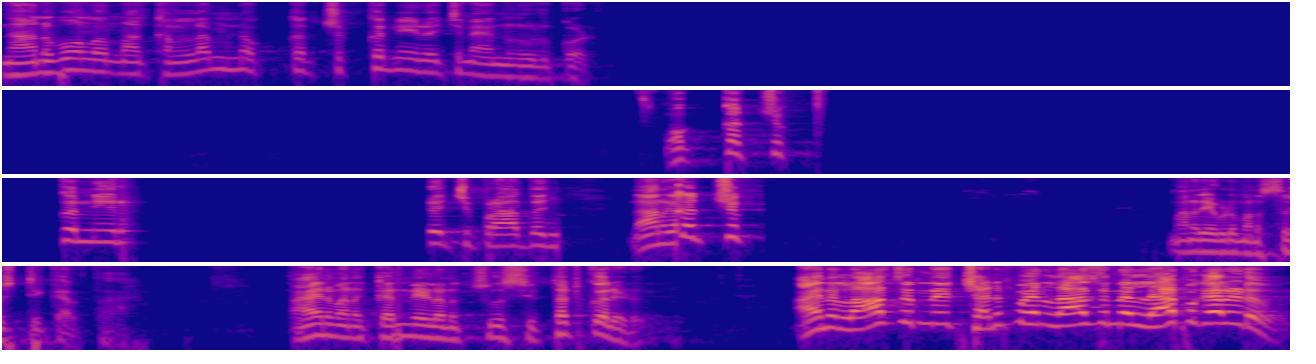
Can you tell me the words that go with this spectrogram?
నా అనుభవంలో నా కళ్ళ మీద ఒక్క చుక్క నీరు వచ్చిన ఆయన ఊరుకోడు ఒక్క చుక్క నీరు వచ్చి ప్రార్థన మన దేవుడు మన సృష్టికర్త. ఆయన మన కన్నీళ్ళను చూసి తట్టుకోలేడు. ఆయన లాజర్ని చనిపోయిన లాజర్ని లేపగలడు.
